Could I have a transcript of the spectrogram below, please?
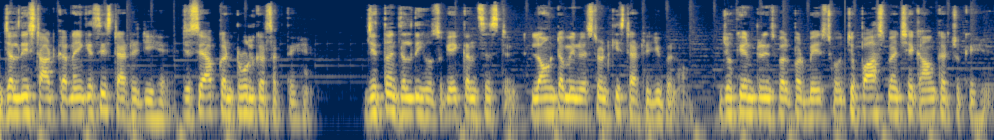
जल्दी स्टार्ट करना एक ऐसी स्ट्रैटेजी है, जिसे आप कंट्रोल कर सकते हैं। जितना जल्दी हो सके कंसिस्टेंट लॉन्ग टर्म इन्वेस्टमेंट की स्ट्रैटेजी बनाओ, जो कि उन प्रिंसिपल पर बेस्ड हो, जो पास्ट में अच्छे काम कर चुके हैं।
